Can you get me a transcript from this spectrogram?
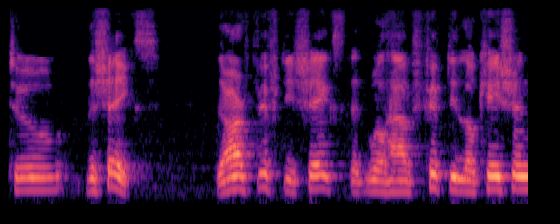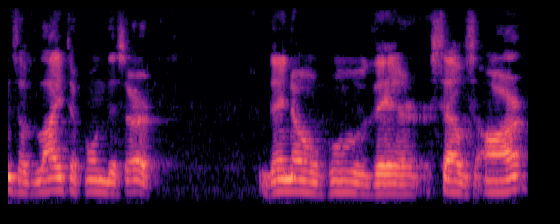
to the shaykhs. There are 50 shaykhs that will have 50 locations of light upon this earth. They know who their selves are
